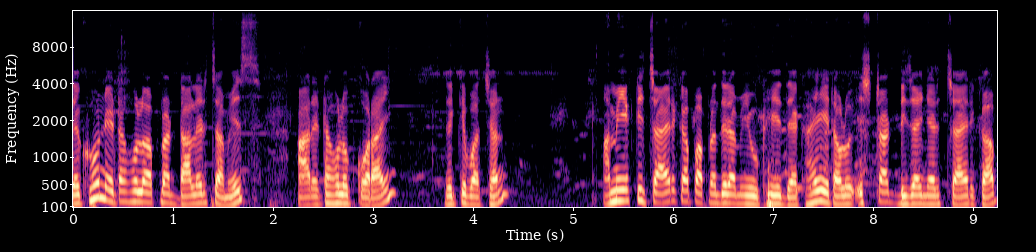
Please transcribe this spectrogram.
দেখুন, এটা হলো আপনার ডালের চামিচ, আর এটা হলো কড়াই। দেখতে পাচ্ছেন, আমি একটি চায়ের কাপ আপনাদের আমি উঠিয়ে দেখাই, এটা হলো স্টার ডিজাইনের চায়ের কাপ।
